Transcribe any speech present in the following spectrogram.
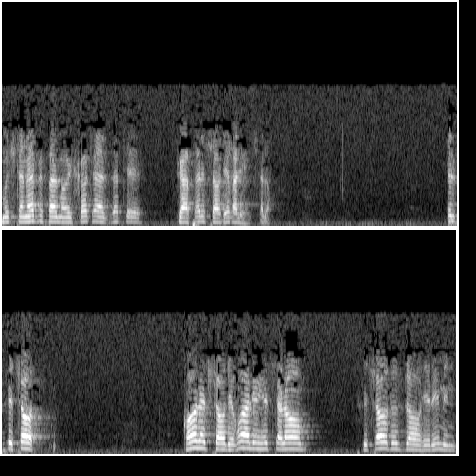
مستند به فرمایشات حضرت جعفر صادق علیه السلام. الفساد. قال الصادق علیه السلام فساد الظاهر من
